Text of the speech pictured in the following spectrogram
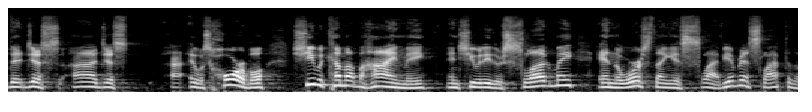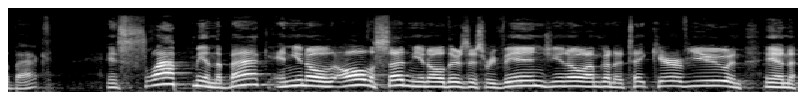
that just, I just it was horrible. She would come up behind me and she would either slug me, and the worst thing is slap. You ever been slapped in the back? And slapped me in the back, and you know, all of a sudden, you know, there's this revenge. You know, I'm going to take care of you, and and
